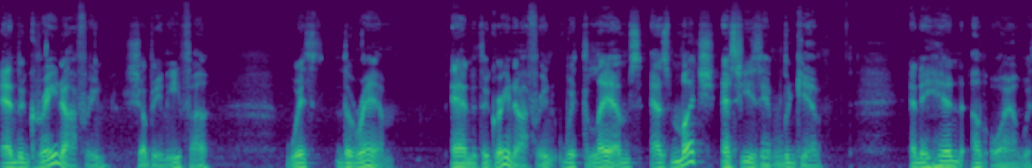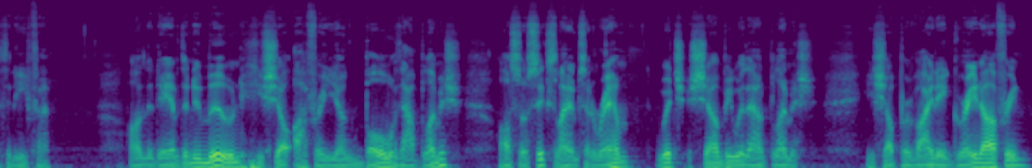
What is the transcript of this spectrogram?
And the grain offering shall be an ephah with the ram, and the grain offering with the lambs, as much as he is able to give, and a hin of oil with an ephah. On the day of the new moon he shall offer a young bull without blemish, also six lambs and a ram, which shall be without blemish. He shall provide a grain offering,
